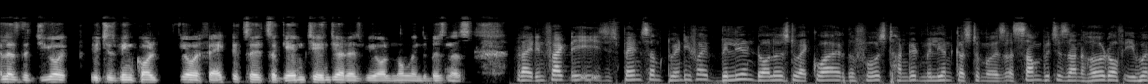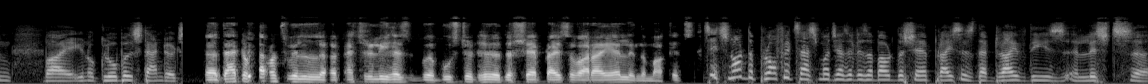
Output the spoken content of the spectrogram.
well as the Jio, which is being called Jio effect. It's a, it's a game changer, as we all know in the business. Right. In fact, he spent some 25 billion dollars to acquire the first 100 million customers, a sum which is unheard of even by you know global standards. Uh, that, of course, will uh, naturally has boosted uh, the share price of RIL in the markets. It's not the profits as much as it is about the share prices that drive these uh, lists. Uh,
